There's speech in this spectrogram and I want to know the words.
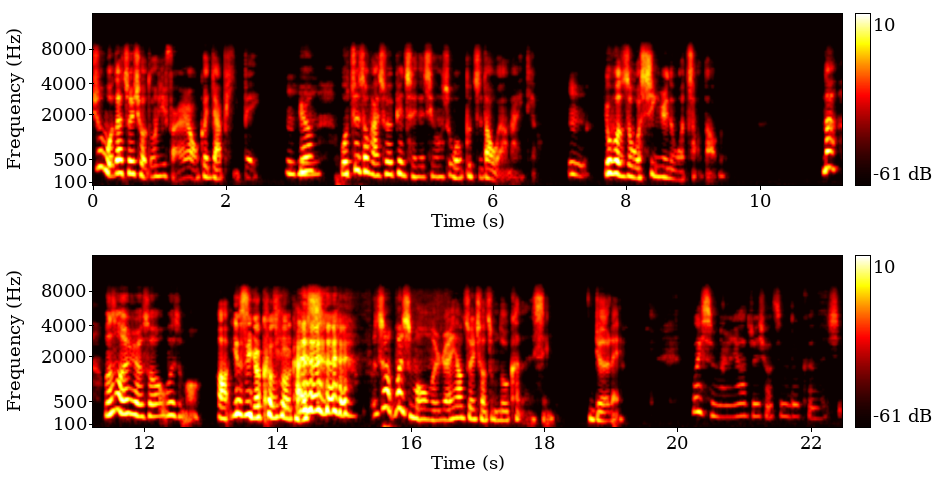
就是我在追求的东西，反而让我更加疲惫？嗯，因为我最终还是会变成一个情况，是我不知道我要哪一条。嗯，又或者是我幸运的我找到了。那我那时候就觉得说，为什么？哦，又是一个困惑开始。就为什么我们人要追求这么多可能性？你觉得嘞？为什么人要追求这么多可能性？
